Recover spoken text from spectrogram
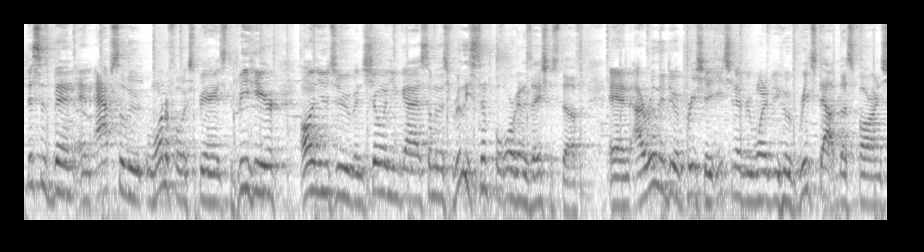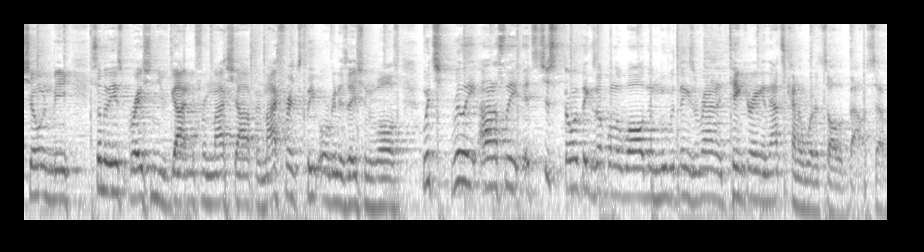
This has been an absolute wonderful experience to be here on YouTube and showing you guys some of this really simple organization stuff. And I really do appreciate each and every one of you who have reached out thus far and shown me some of the inspiration you've gotten from my shop and my French cleat organization walls, which really, honestly, it's just throwing things up on the wall, then moving things around and tinkering, and that's kind of what it's all about. So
